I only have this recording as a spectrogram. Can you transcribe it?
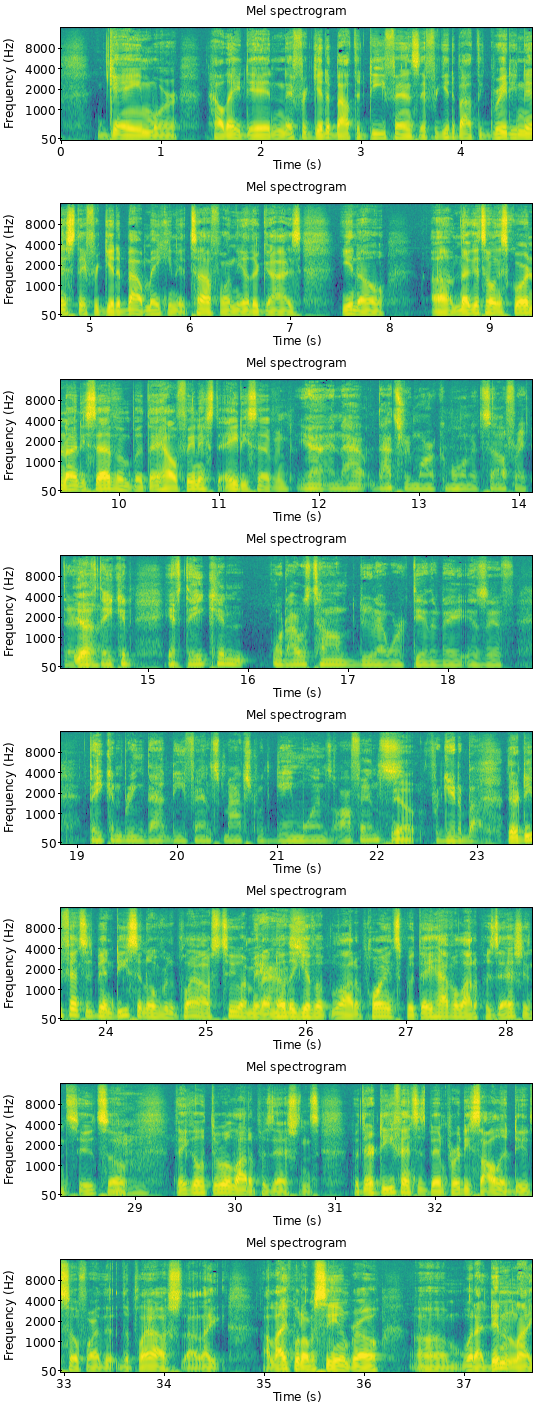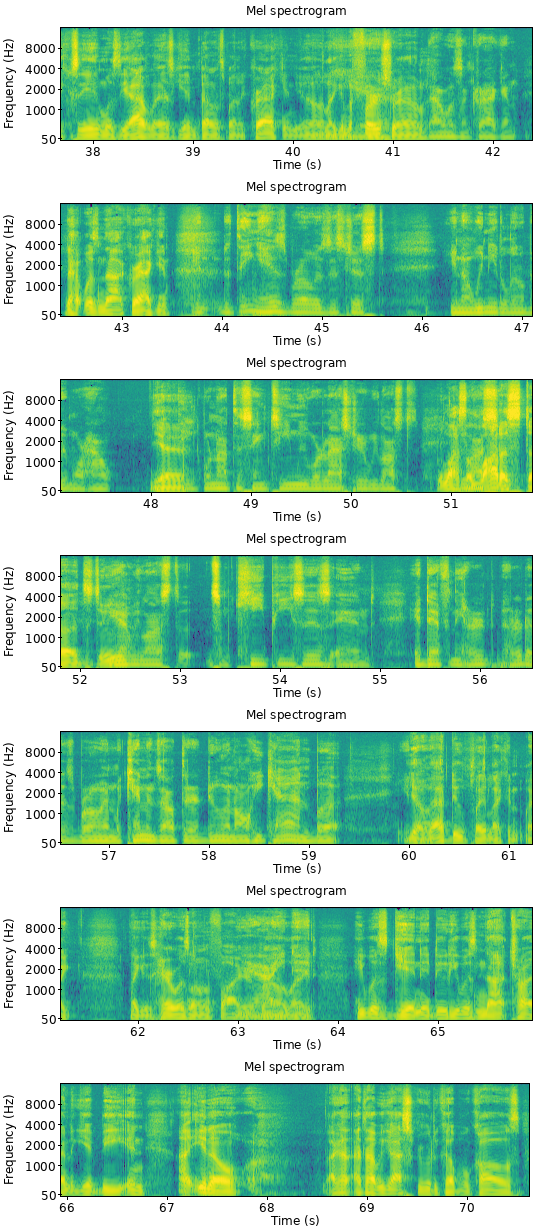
game or how they did, and they forget about the defense. They forget about the grittiness. They forget about making it tough on the other guys. You know, um, Nuggets only scored ninety seven, but they held Phoenix to eighty seven. Yeah, and that that's remarkable in itself, right there. Yeah. If they could, if they can, what I was telling the dude at work the other day is if they can bring that defense matched with Game One's offense, Yeah. forget about it. Their defense has been decent over the playoffs too. I mean, I know they give up a lot of points, but they have a lot of possessions, dude. So they go through a lot of possessions. But their defense has been pretty solid, dude. So far, the, the playoffs, I like. I like what I'm seeing, bro. Um, what I didn't like seeing was the Avalanche getting bounced by the Kraken. You know, like in the Yeah, first round, that wasn't cracking. that was not cracking. And the thing is, bro, is it's just, you know, we need a little bit more help. Yeah, think we're not the same team we were last year. We lost. we lost a lot some- of studs, dude. Yeah, we lost uh, some key pieces, and it definitely hurt hurt us, bro. And MacKinnon's out there doing all he can, but you Yo, know, that dude played like a, like like his hair was on fire, Yeah, bro. he like did. he was getting it, dude. He was not trying to get beat, and I, you know, I got, I thought we got screwed a couple calls,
